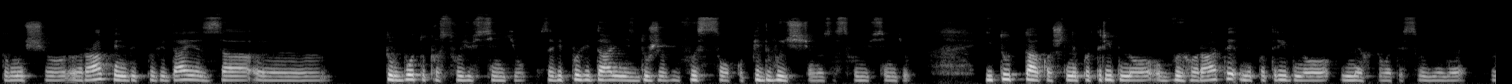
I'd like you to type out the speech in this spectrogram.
тому що рак він відповідає за е, турботу про свою сім'ю, за відповідальність дуже високу, підвищену за свою сім'ю. І тут також не потрібно вигорати, не потрібно нехтувати своїми е,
